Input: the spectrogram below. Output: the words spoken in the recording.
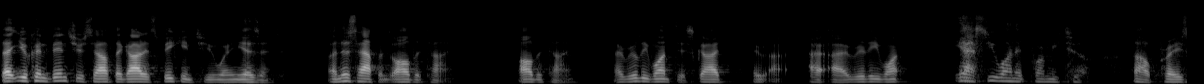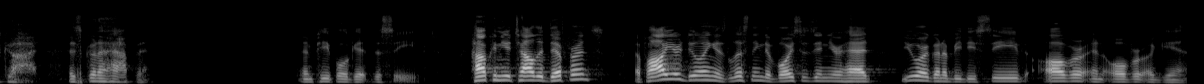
that you convince yourself that God is speaking to you when He isn't. And this happens all the time. All the time. I really want this. God, I, I really want, yes, you want it for me too. Oh, praise God. It's going to happen. And people get deceived. How can you tell the difference? If all you're doing is listening to voices in your head, you are going to be deceived over and over again.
